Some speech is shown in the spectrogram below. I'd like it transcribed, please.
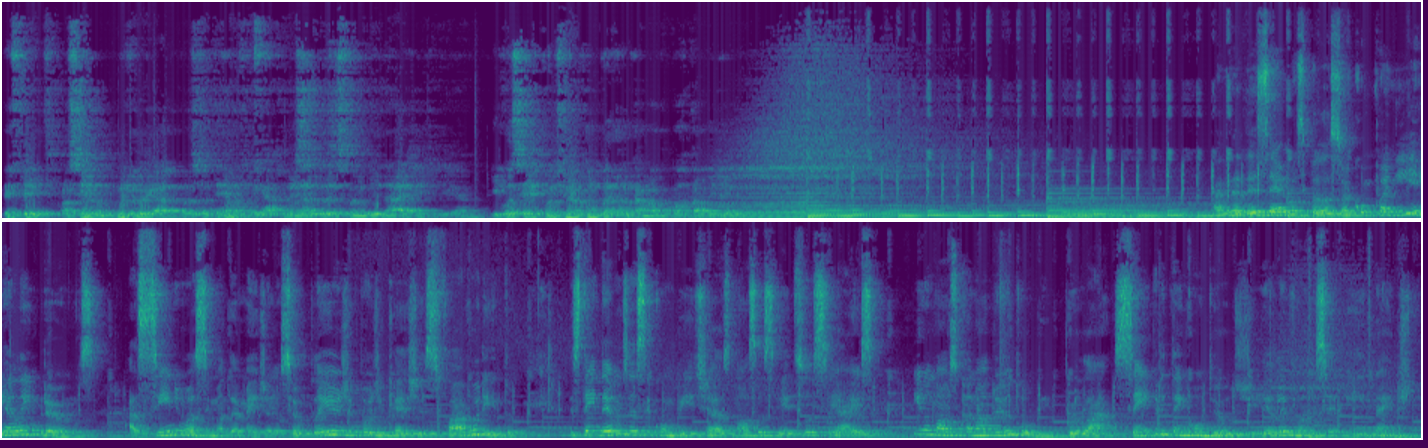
Perfeito. Alcino, muito obrigado pelo seu tempo. Obrigado, obrigado pela disponibilidade. Obrigado. E você continue acompanhando o canal do Portal BGU. Agradecemos pela sua companhia e relembramos. Assine o Acima da Média no seu player de podcasts favorito. Estendemos esse convite às nossas redes sociais e o nosso canal do YouTube. Por lá sempre tem conteúdo de relevância e inédito.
